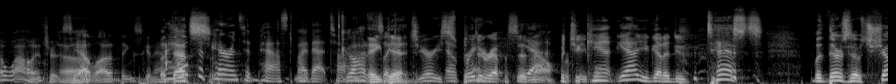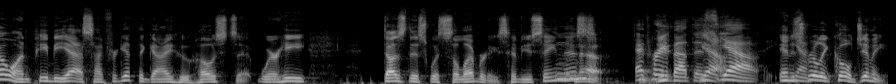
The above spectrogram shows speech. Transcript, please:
Oh, wow. Interesting. yeah, uh, a lot of things can happen. I that's- hope the parents had passed by that time. God, They it's like a. Jerry Springer episode Yeah. now. But you people. can't. Yeah, you got to do tests. But there's a show on PBS. I forget the guy who hosts it, where he does this with celebrities. Have you seen this? No. I've heard You- about this. Yeah. yeah. and it's yeah. really cool, Jimmy.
